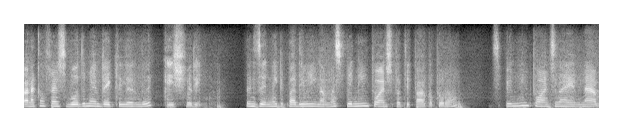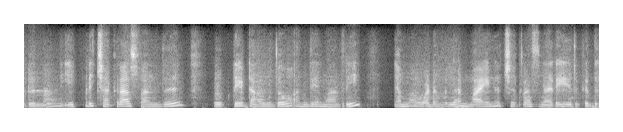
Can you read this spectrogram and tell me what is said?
வணக்கம் ஃப்ரெண்ட்ஸ் கோதுமை ரேக்கிலிருந்து ஈஸ்வரி ஃப்ரெண்ட்ஸ் இன்னைக்கு பதிவில் நம்ம ஸ்பின்னிங் பாயிண்ட்ஸ் பற்றி பார்க்க போகிறோம் ஸ்பின்னிங் பாயிண்ட்ஸ்னா என்ன அப்படின்னா எப்படி சக்ராஸ் வந்து ரொட்டேட் ஆகுதோ அதே மாதிரி நம்ம உடம்புல மைனர் சக்ராஸ் நிறைய இருக்குது.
